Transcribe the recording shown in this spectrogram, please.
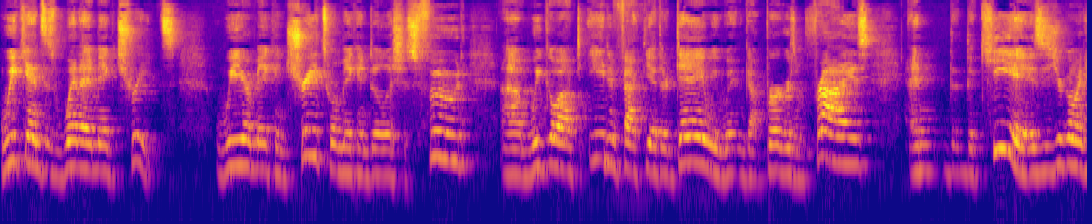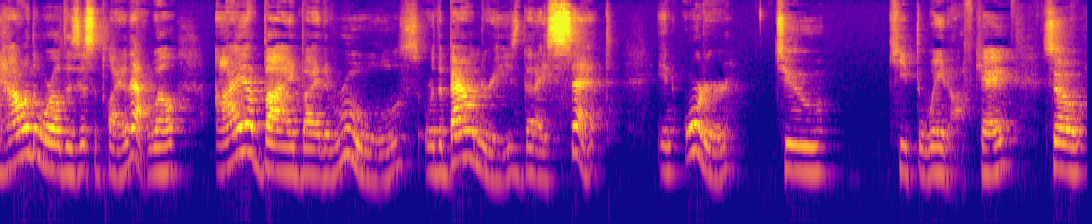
Weekends is when I make treats. We are making treats. We're making delicious food. Um, we go out to eat. In fact, the other day we went and got burgers and fries. And the, the key is, is you're going, how in the world does this apply to that? Well, I abide by the rules or the boundaries that I set in order to keep the weight off. Okay. So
